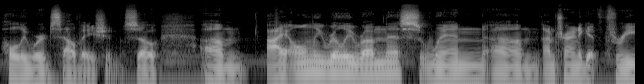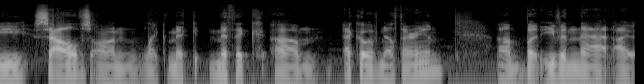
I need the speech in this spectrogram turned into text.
Holy Word Salvation. So um, I only really run this when um, I'm trying to get three salves on like mythic um, Echo of Neltharion. Um, but even that, I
